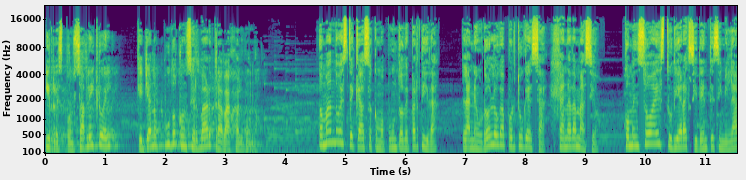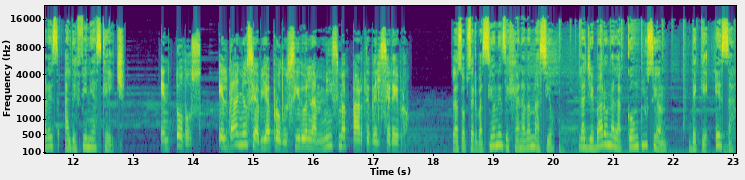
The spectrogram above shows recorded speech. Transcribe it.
irresponsable y cruel que ya no pudo conservar trabajo alguno. Tomando este caso como punto de partida, la neuróloga portuguesa Hannah Damasio comenzó a estudiar accidentes similares al de Phineas Cage en todos, el daño se había producido en la misma parte del cerebro. Las observaciones de Hannah Damasio la llevaron a la conclusión de que esa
